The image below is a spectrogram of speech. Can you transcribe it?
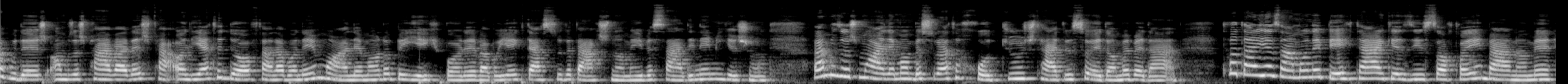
نبودش آموزش پرورش فعالیت داوطلبانه معلمان را به یک باره و با یک دستور بخشنامه به سردی نمیکشوند و میذاش معلمان به صورت خودجوش تدریس و ادامه بدن. تا در یه زمان بهتر که زیر های این برنامه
